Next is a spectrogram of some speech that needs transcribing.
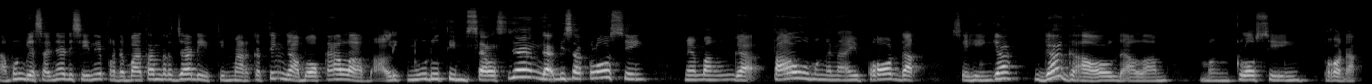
Namun biasanya di sini perdebatan terjadi. Tim marketing nggak mau kalah, balik nuduh tim salesnya nggak bisa closing. Memang nggak tahu mengenai produk, sehingga gagal dalam mengclosing produk.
